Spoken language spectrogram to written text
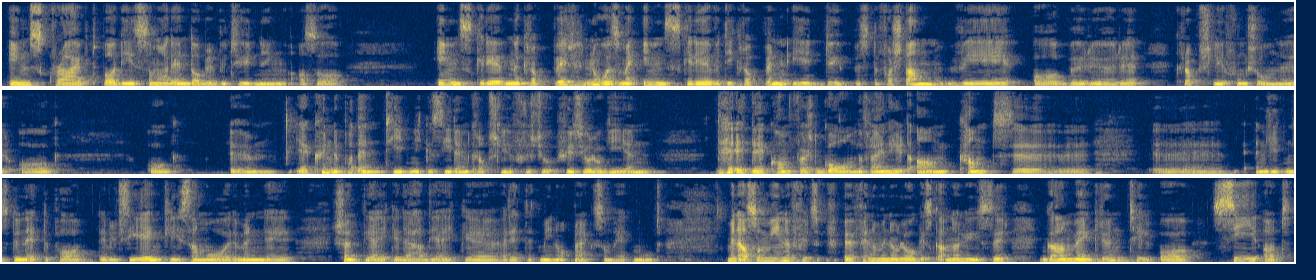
'Inscribed Bodies', som hadde en dobbel betydning. Altså innskrevne kropper, noe som er innskrevet i kroppen i dypeste forstand ved å berøre kroppslige funksjoner og, og um, Jeg kunne på den tiden ikke si den kroppslige fysiologien. Det, det kom først gående fra en helt annen kant uh, en liten stund etterpå. Det vil si egentlig samme året, men det skjønte jeg ikke. Det hadde jeg ikke rettet min oppmerksomhet mot. Men altså mine fenomenologiske analyser ga meg grunn til å si at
